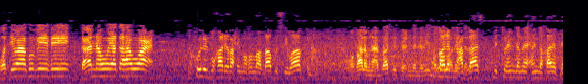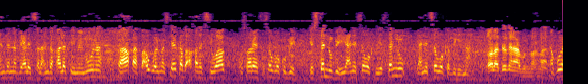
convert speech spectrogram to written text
والسواك فيه فيه كأنه يتهوع. يقول البخاري رحمه الله باب السواك نعم. وقال ابن عباس بت عند النبي صلى الله وقال عليه ابن وسلم عباس بت عند عند خالته عند النبي عليه السلام عند خالته ميمونة فأخذ فأول ما استيقظ أخذ السواك وصار يتسوق به يستن به يعني يتسوق به يستن يعني يتسوق به نعم. قال حدثنا أبو النعمان. يقول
